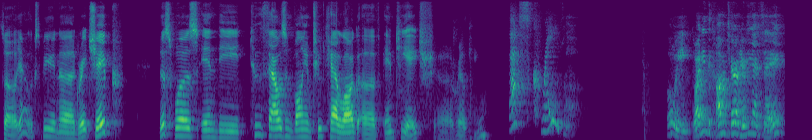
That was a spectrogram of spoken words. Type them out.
So yeah, it looks to be in uh, great shape. This was in the 2000 Volume 2 catalog of MTH uh, RailKing. That's crazy. Chloe, do I need the commentary on everything I say?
